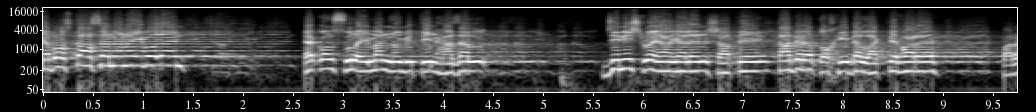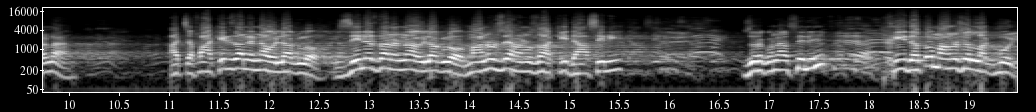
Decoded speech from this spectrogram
ব্যবস্থা আছে না নাই বলেন? এখন সুলাইমান নবী তিন হাজার জিনিস লইয়া গেলেন সাথে, তাদের তো খিদা লাগতে পারে। পারে না? আচ্ছা ফাকির জানে না, ওই লাগল। জিনের জানে না, ওই লাগল। মানুষ যে হানুজা খিদা আসেনি? জোরে কোনো আসেনি? খিদা তো মানুষের লাগবই।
